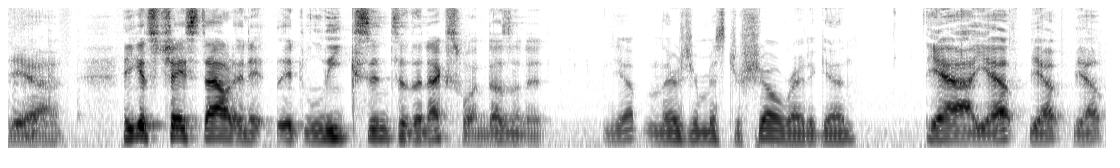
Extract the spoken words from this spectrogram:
yeah. He gets chased out and it, it leaks into the next one, doesn't it? Yep, and there's your Mr. Show right again. Yeah, yep, yep, yep.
